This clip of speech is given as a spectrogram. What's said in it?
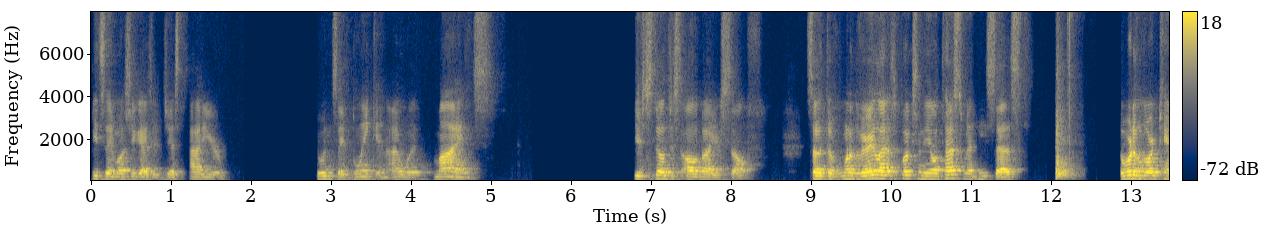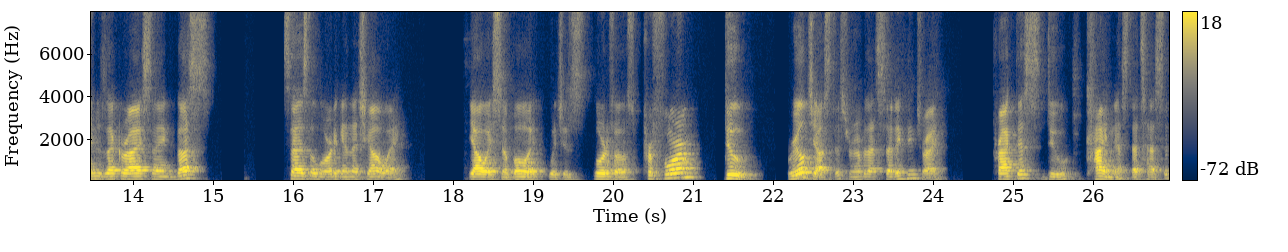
he'd say most of you guys are just out of your, he wouldn't say blinking, I would, minds. You're still just all about yourself. So, at the, one of the very last books in the Old Testament, he says, the word of the Lord came to Zechariah saying, Thus says the Lord, again, that's Yahweh, Yahweh Sabaoth, which is Lord of hosts, perform, do real justice. Remember that setting things right. Practice, do kindness, that's Hesed,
